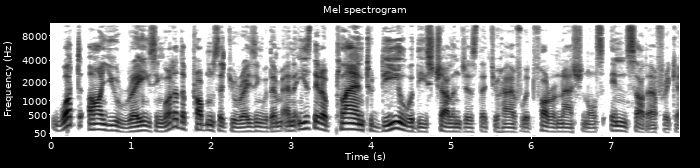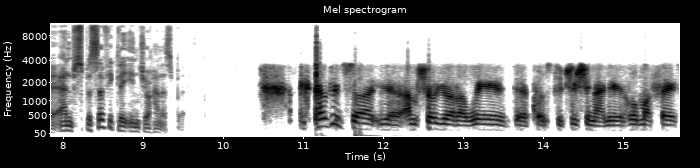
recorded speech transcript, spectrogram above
What are you raising? What are the problems that you're raising with them? And is there a plan to deal with these challenges that you have with foreign nationals in South Africa and specifically in Johannesburg? Elvis, uh, yeah, I'm sure you are aware the constitutionally Home Affairs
